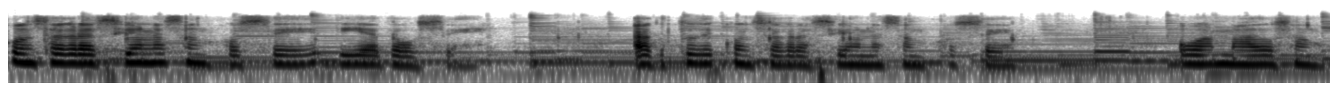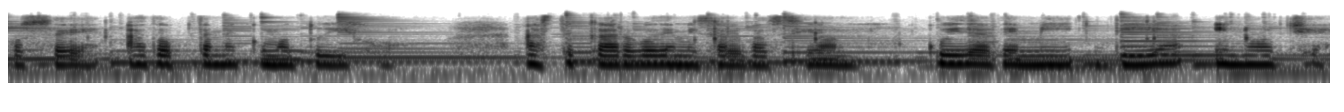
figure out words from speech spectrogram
Consagración a San José, día 12. Acto de consagración a San José. Oh amado San José, adóptame como tu Hijo. Hazte cargo de mi salvación. Cuida de mí día y noche.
